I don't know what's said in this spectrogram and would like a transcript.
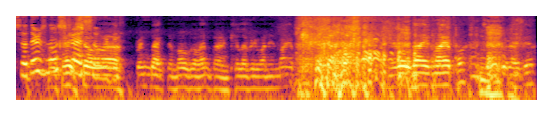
So there's no okay, stress so over uh, bring back the Mughal Empire and kill everyone in Mayapur. they all die in Mayapur. Is that a good idea?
